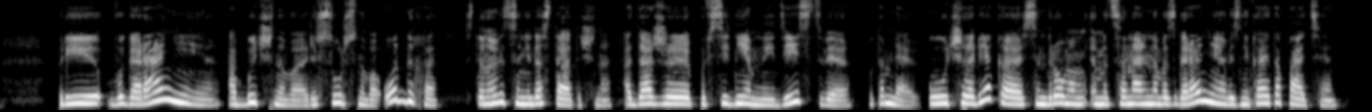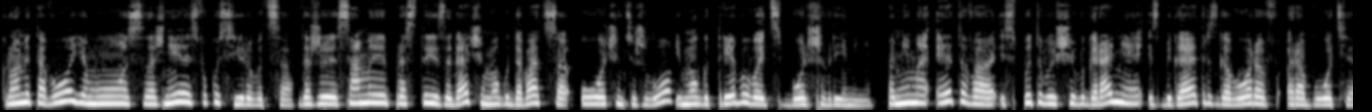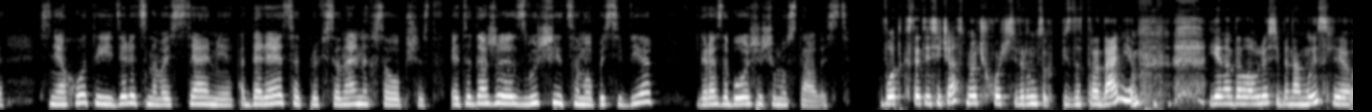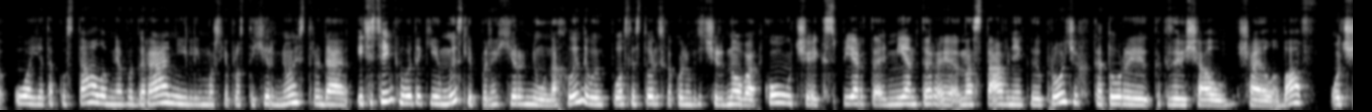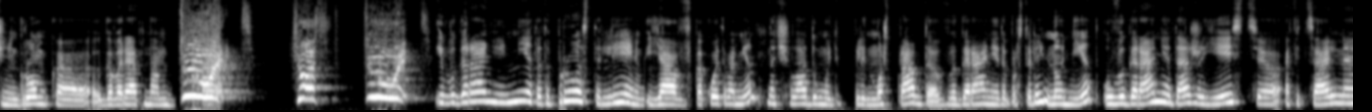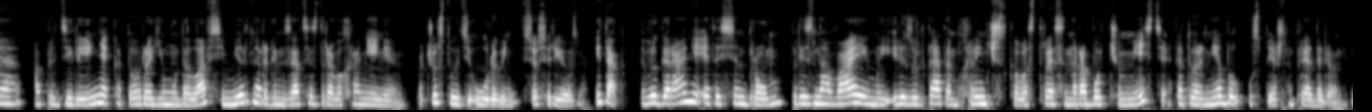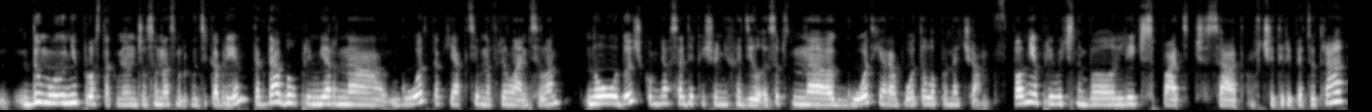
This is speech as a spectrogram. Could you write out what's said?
При выгорании обычного ресурсного отдыха становится недостаточно, а даже повседневные действия утомляют. У человека с синдромом эмоционального сгорания возникает апатия. Кроме того, ему сложнее сфокусироваться. Даже самые простые задачи могут даваться очень тяжело и могут требовать больше времени. Помимо этого, испытывающий выгорание избегает разговоров о работе, с неохотой делится новостями, отдаляется от профессиональных сообществ. Это даже звучит само по себе гораздо больше, чем усталость. Вот, кстати, сейчас мне очень хочется вернуться к пиздостраданиям. я иногда ловлю себя на мысли, ой, я так устала, у меня выгорание, или, может, я просто херней страдаю. И частенько вы такие мысли про херню нахлынывают после сторис какого-нибудь очередного коуча, эксперта, ментора, наставника и прочих, которые, как завещал Шайа Лабаф, очень громко говорят нам «Do it! Just do it! И выгорания нет, это просто лень. Я в какой-то момент начала думать, блин, может, правда, выгорание это просто лень, но нет. У выгорания даже есть э, официальное определение, которое ему дала Всемирная организация здравоохранения. Почувствуйте уровень, все серьезно. Итак, выгорание это синдром, признаваемый результатом хронического стресса на рабочем месте, который не был успешно преодолен. Думаю, не просто так у меня начался насморк в декабре. Тогда был примерно год, как я активно фрилансила. Но дочка у меня в садик еще не ходила. И, собственно, год я работала по ночам. Вполне привычно было лечь спать часа там, в 4-5 утра.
